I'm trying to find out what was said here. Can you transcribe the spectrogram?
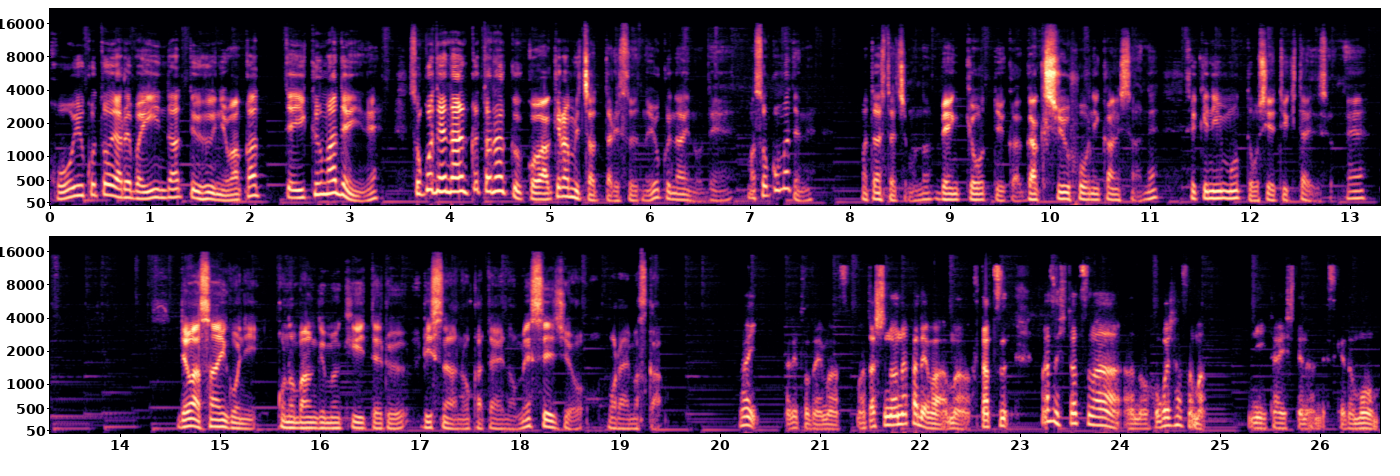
こういうことをやればいいんだっていうふうに分かっていくまでにね、そこでなんとなくこう諦めちゃったりするの良くないので、まあ、そこまでね、私たちもね、勉強っていうか学習法に関してはね、責任持って教えていきたいですよね。では最後にこの番組を聞いてるリスナーの方へのメッセージをもらえますか？はい。ありがとうございます。私の中では、まあ、二つ。まず一つは、あの、保護者様に対してなんですけども、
